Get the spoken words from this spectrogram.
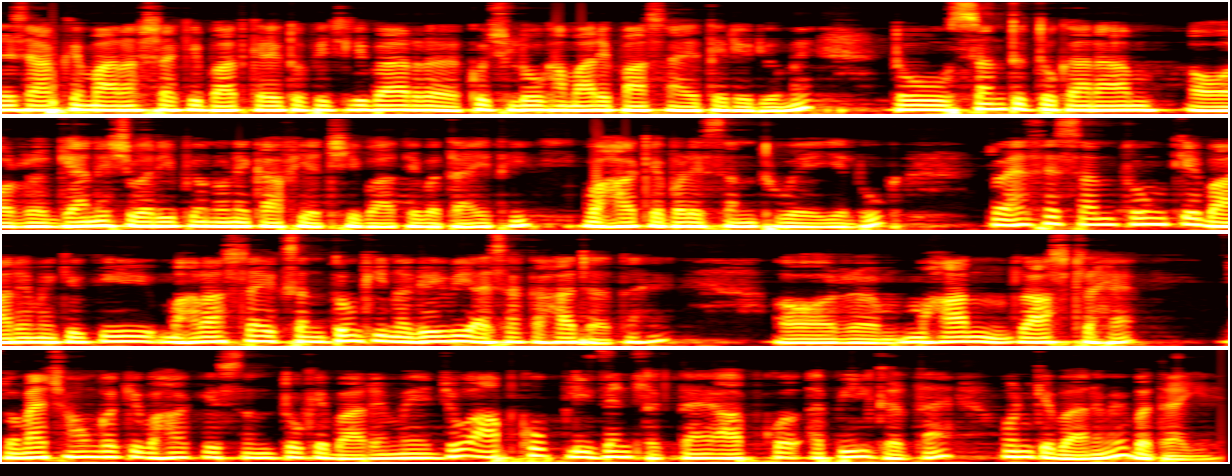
जैसे आपके महाराष्ट्र की बात करें तो पिछली बार कुछ लोग हमारे पास आए थे रेडियो में तो संत तुकाराम और ज्ञानेश्वरी पे उन्होंने काफ़ी अच्छी बातें बताई थी। वहाँ के बड़े संत हुए ये लोग। तो ऐसे संतों के बारे में, क्योंकि महाराष्ट्र एक संतों की नगरी भी ऐसा कहा जाता है, और महान राष्ट्र है। तो मैं चाहूँगा कि वहाँ के संतों के बारे में जो आपको प्लीजेंट लगता है, आपको अपील करता है, उनके बारे में बताइए।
